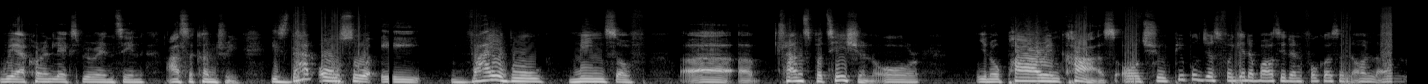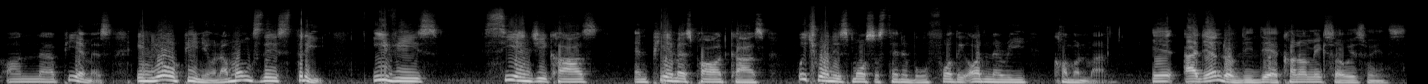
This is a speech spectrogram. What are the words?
we are currently experiencing as a country. Is that also a viable means of uh, uh, transportation or you know powering cars or should people just forget about it and focus on on on, on uh, PMS in your opinion amongst these three EVs CNG cars and PMS powered cars which one is more sustainable for the ordinary common man In- at the end of the day, economics always wins.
